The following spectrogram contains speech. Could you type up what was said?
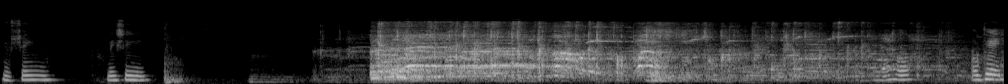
有声音吗？没声音。然后，OK，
